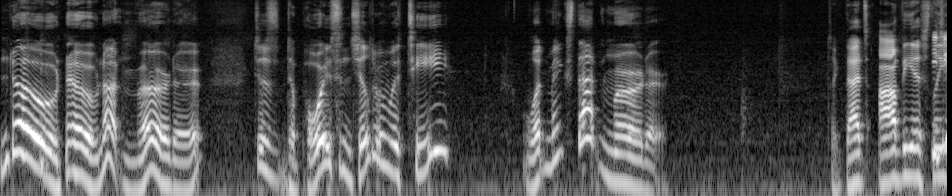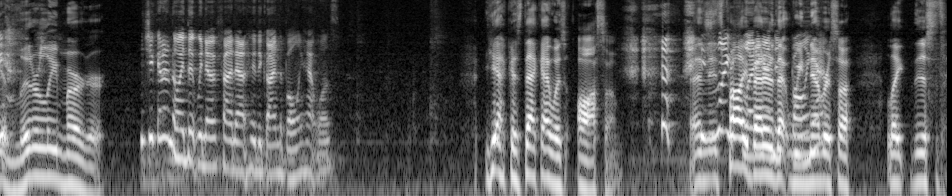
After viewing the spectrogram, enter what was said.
No no not murder. Just to poison children with tea? What makes that murder? It's like that's obviously you- and literally murder. Did you get annoyed that we never found out who the guy in the bowling hat was? Yeah, because that guy was awesome, and it's like probably better that we never hat. saw. Like just,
